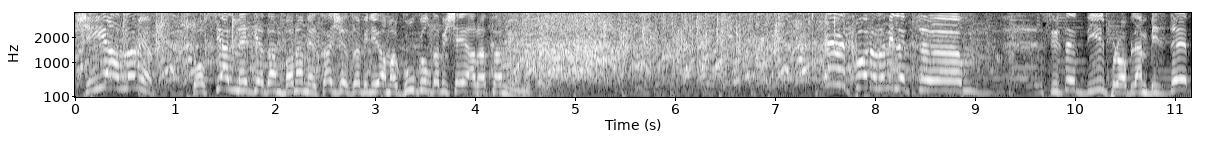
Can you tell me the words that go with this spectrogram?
Şeyi anlamıyorum. Sosyal medyadan bana mesaj yazabiliyor ama Google'da bir şey aratamıyor mesela. Evet bu arada millet... e, Sizde değil problem bizde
